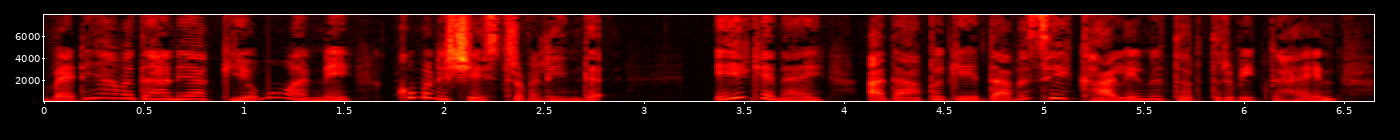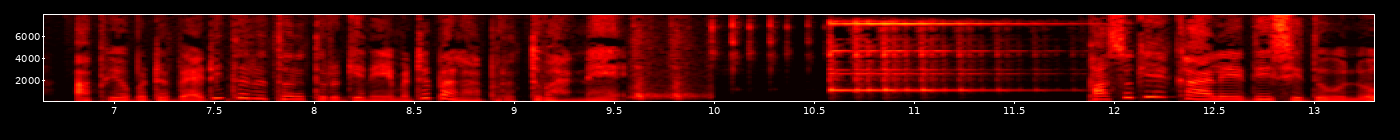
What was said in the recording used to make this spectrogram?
වැඩි අවධානයක් යොමු වන්නේ කුමන ශේත්‍රවලින්ද. ඒ ගැනයි අදාපගේ දවසේ කාලින තොරතුර විග්‍රහයෙන් අපි ඔබට වැඩිතර තොරතුරු ගෙනීමට බලාපොරොත්තු වන්නේ. පසුගේ කාලයේදී සිදුවුණු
